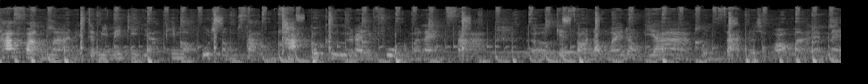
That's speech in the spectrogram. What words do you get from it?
ถ้าฟังมาเนี่ยจะมีไม่กี่อย่างที่หมอพูดซ้ำค่ะๆก็คือไรฝุ่นแมลงสาบเอ่อเกสรดอกไม้ดอกหญ้าขนสัตว์โดยเฉพาะหมาและแมวอืม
